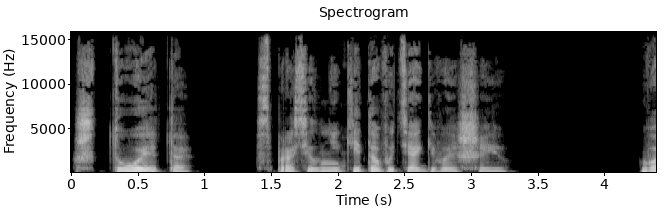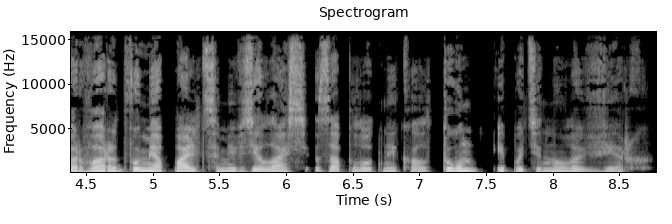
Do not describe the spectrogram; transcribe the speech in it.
«Что это?» — спросил Никита, вытягивая шею. Варвара двумя пальцами взялась за плотный колтун и потянула вверх.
